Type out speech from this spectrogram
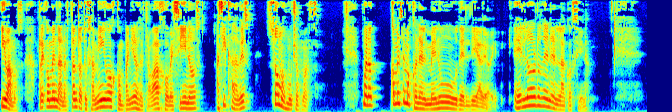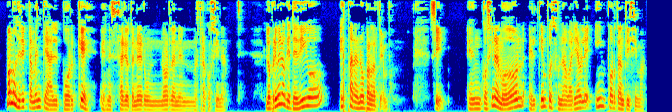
Y vamos, recomendanos tanto a tus amigos, compañeros de trabajo, vecinos, así cada vez somos muchos más. Bueno, Comencemos con el menú del día de hoy. El orden en la cocina. Vamos directamente al por qué es necesario tener un orden en nuestra cocina. Lo primero que te digo es para no perder tiempo. Sí, en Cocina el Modón el tiempo es una variable importantísima,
